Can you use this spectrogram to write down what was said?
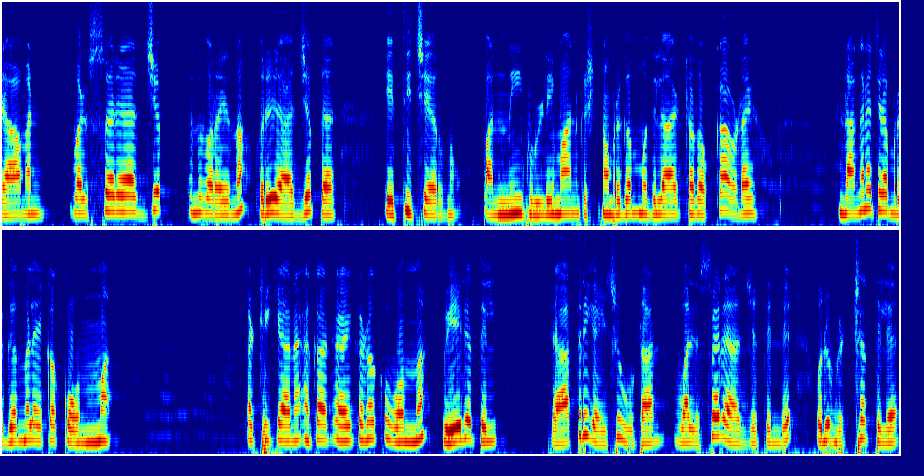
രാമൻ വത്സരാജ്യം എന്ന് പറയുന്ന ഒരു രാജ്യത്ത് എത്തിച്ചേർന്നു. പന്നി പുള്ളിമാൻ കൃഷ്ണമൃഗം മുതലായിട്ടതൊക്കെ അവിടെ ഉണ്ട്. അങ്ങനെ ചില മൃഗങ്ങളെയൊക്കെ കൊന്ന് ഭക്ഷിക്കാനൊക്കെ കൊന്ന് വേഗത്തിൽ രാത്രി കഴിച്ചു കൂട്ടാൻ വത്സരാജ്യത്തിന്റെ ഒരു വൃക്ഷത്തിൽ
